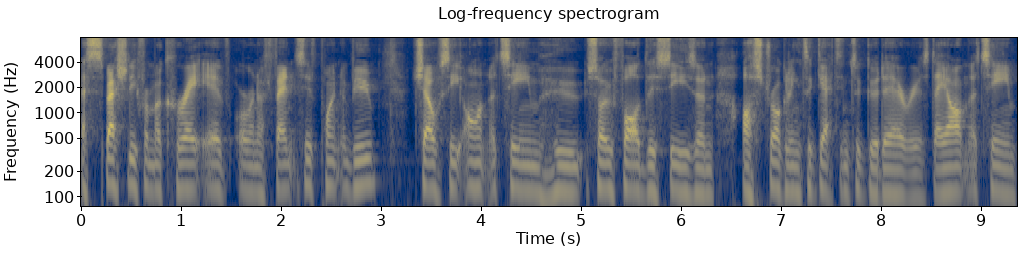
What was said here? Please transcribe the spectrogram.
especially from a creative or an offensive point of view. Chelsea aren't a team who, so far this season, are struggling to get into good areas. They aren't a team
